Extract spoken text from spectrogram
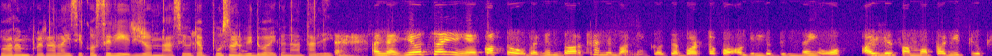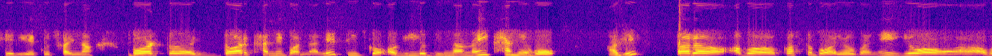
परम्परालाई चाहिँ कसरी हेरिरहनु भएको छ एउटा पोषणविद भएको नाताले? होइन यो चाहिँ कस्तो हो भने दर खाने भनेको चाहिँ व्रतको अघिल्लो दिन नै हो। अहिलेसम्म पनि त्यो फेरिएको छैन। व्रत दर खाने भन्नाले तिजको अघिल्लो दिन नै खाने हो। हजुर तर अब कस्तो भयो भने यो अब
